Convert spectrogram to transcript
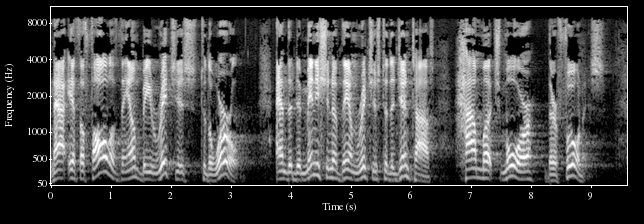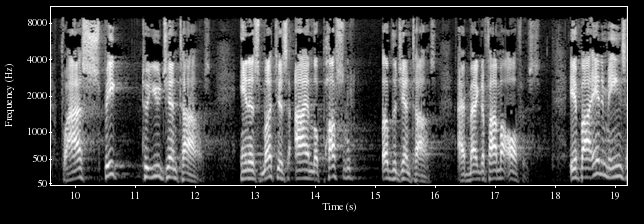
Now, if the fall of them be riches to the world, and the diminishing of them riches to the Gentiles, how much more their fullness? For I speak to you Gentiles, inasmuch as I am the apostle of the Gentiles, I magnify my office. If by any means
